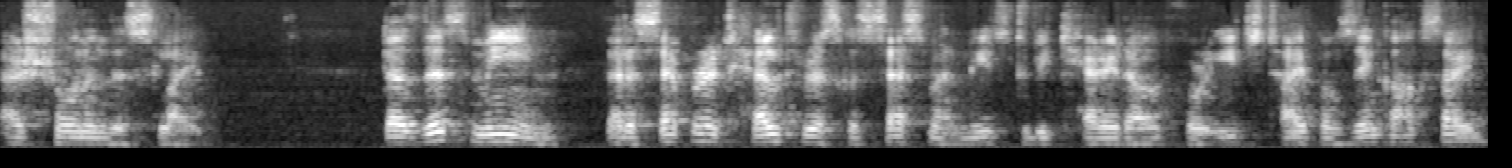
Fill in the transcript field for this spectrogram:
as shown in this slide. Does this mean that a separate health risk assessment needs to be carried out for each type of zinc oxide?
